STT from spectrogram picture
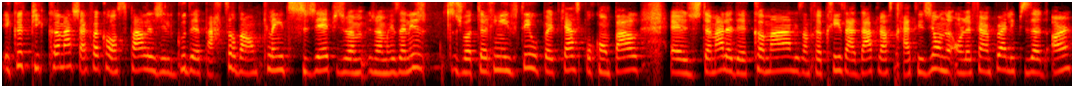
Écoute, puis comme à chaque fois qu'on se parle, j'ai le goût de partir dans plein de sujets, puis je vais, je vais me raisonner, je, vais te réinviter au podcast pour qu'on parle euh, justement là, de comment les entreprises adaptent leur stratégie. On, on l'a fait un peu à l'épisode 1. Là,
